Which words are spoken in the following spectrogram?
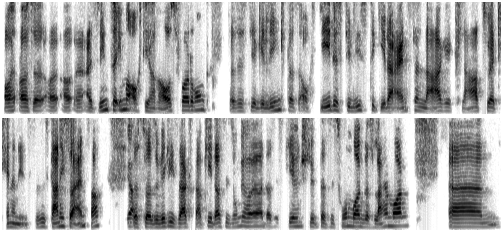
also als Winzer immer auch die Herausforderung, dass es dir gelingt, dass auch jede Stilistik jeder einzelnen Lage klar zu erkennen ist. Das ist gar nicht so einfach, ja. dass du also wirklich sagst, okay, das ist Ungeheuer, das ist Kirchenstück, das ist Hohenmorgen, das ist Langenmorgen. Ähm,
